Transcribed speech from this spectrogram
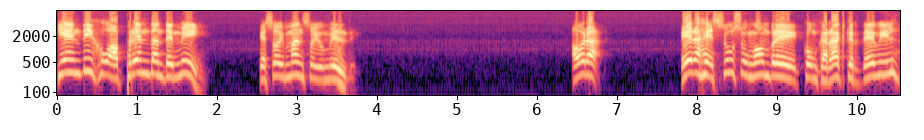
¿Quién dijo, aprendan de mí, que soy manso y humilde? Ahora, ¿era Jesús un hombre con carácter débil?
